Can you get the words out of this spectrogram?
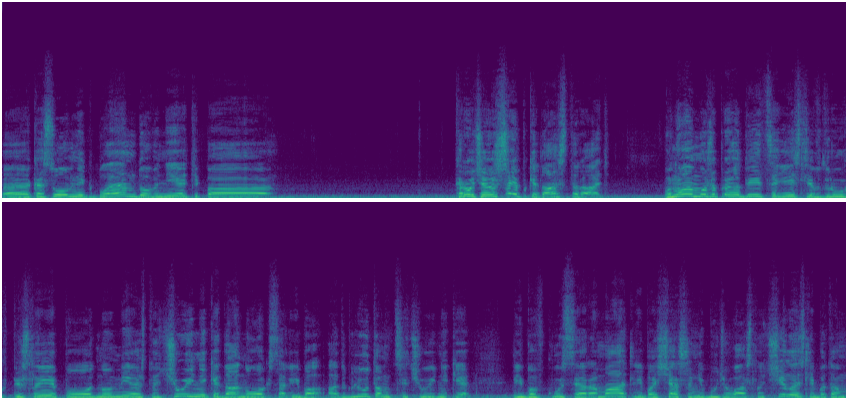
Е, косовник блендов, не типа. Короче, ошибки, да, стирать. Воно вам може пригодитися, якщо вдруг пішли по одному місту чуйники, да, Нокса, либо AdBlue там ці чуйники, либо вкус і аромат, либо ще що-небудь у вас случилось, либо там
